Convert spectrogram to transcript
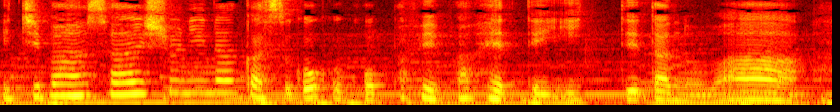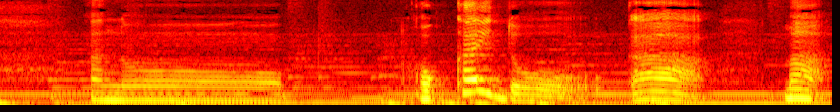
一番最初になんかすごくこうパフェパフェって言ってたのはあのー、北海道がまあ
